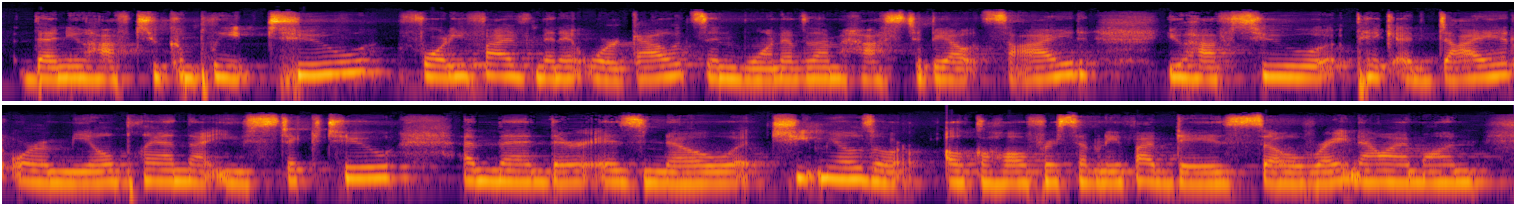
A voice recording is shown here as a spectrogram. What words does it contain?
Then you have to complete two 45 minute workouts, and one of them has to be outside. You have to pick a diet or a meal plan that you stick to. And then there is no cheat meals or alcohol for 75 days. So right now I'm on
